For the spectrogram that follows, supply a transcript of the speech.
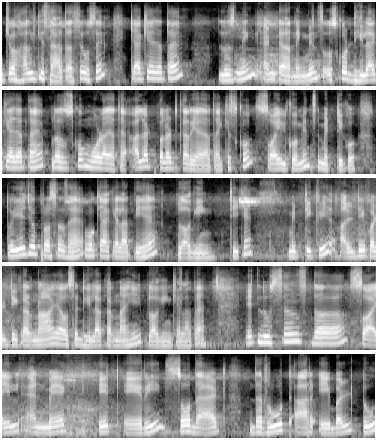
जो हल की सहायता से उसे क्या किया जाता है? लूजनिंग एंड टर्निंग मीन्स उसको ढीला किया जाता है प्लस उसको मोड़ा जाता है, अलट पलट कर दिया जाता है किसको? सॉइल को मीन्स मिट्टी को। तो ये जो प्रोसेस है, वो क्या कहलाती है? प्लॉगिंग ठीक है? मिट्टी की अल्टी पल्टी करना या उसे ढीला करना ही प्लॉगिंग कहलाता है। It loosens the soil and make it airy so that the root are able to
